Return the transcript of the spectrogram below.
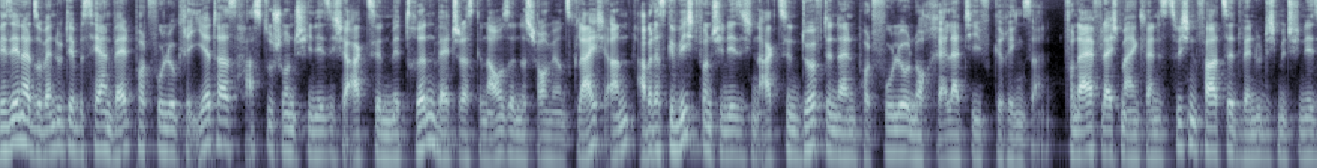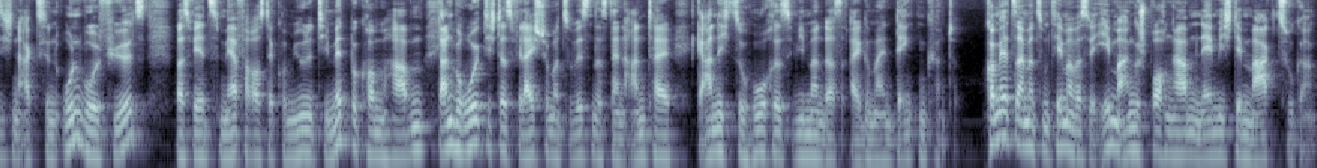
Wir sehen also, wenn du dir bisher ein Weltportfolio kreiert hast, hast du schon chinesische Aktien mit drin. Welche das genau sind, das schauen wir uns gleich an. Aber das Gewicht von chinesischen Aktien dürfte in deinem Portfolio noch relativ gering sein. Von daher vielleicht mal ein kleines Zwischenfazit, wenn du dich mit chinesischen Aktien unwohl fühlst, was wir jetzt mehrfach aus der Community mitbekommen haben, dann beruhigt dich das vielleicht schon mal zu wissen, dass dein Anteil gar nicht so hoch ist, wie man das allgemein denken könnte. Kommen wir jetzt einmal zum Thema, was wir eben angesprochen haben, nämlich dem Marktzugang.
